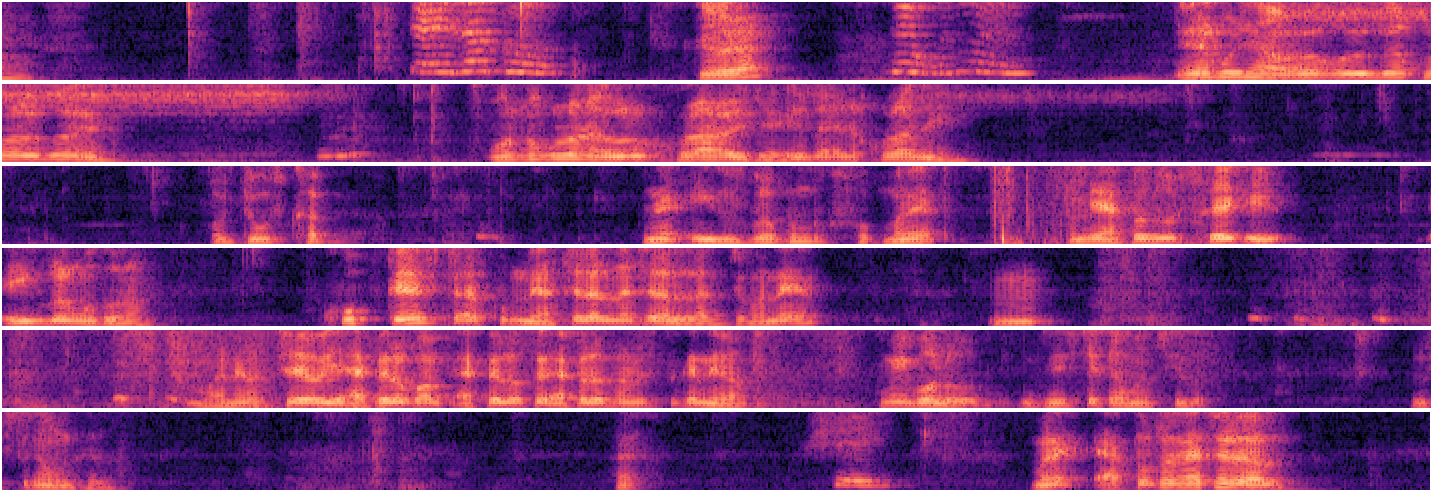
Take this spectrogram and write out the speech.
এই দেখো। কি হলো দেখো না ওইগুলো খোলা অন্যগুলো নেই, ওগুলো খোলা রয়েছে, এটা এটা খোলা নেই। ও জুস খাবে। মানে এই জুসগুলো কিন্তু মানে আমি এত জুস খেয়েছি, এইগুলোর মতো না। খুব টেস্ট আর খুব ন্যাচারাল ন্যাচারাল লাগছে। মানে মানে হচ্ছে ওই অ্যাপেলো কম অ্যাপেলো তো অ্যাপেলো ফার্মেসি থেকে নেওয়া। তুমি বলো, জিনিসটা কেমন ছিল? জুসটা কেমন খেলা হ্যাঁ সেই। মানে এতটা ন্যাচারাল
